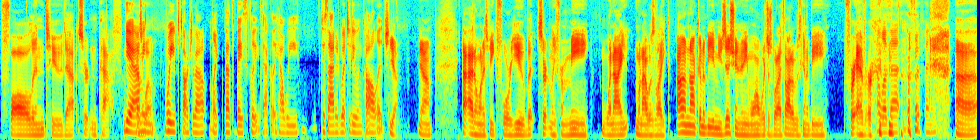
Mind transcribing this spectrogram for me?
fall into that certain path. Yeah, I mean, well. we've talked about like that's basically exactly how we decided what to do in college. Yeah, yeah. I, I don't want to speak for you, but certainly for me, when I when I was like, I'm not going to be a musician anymore, which is what I thought it was going to be forever. I love that. That's so funny. uh,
